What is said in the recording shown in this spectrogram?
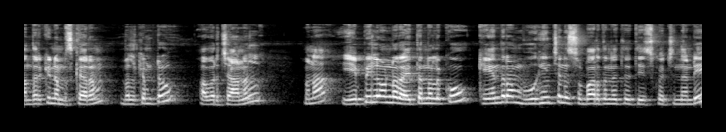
అందరికీ నమస్కారం. వెల్కమ్ టు అవర్ ఛానల్ మన ఏపీలో ఉన్న రైతన్నలకు కేంద్రం ఊహించని శుభార్తనైతే తీసుకొచ్చిందండి.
